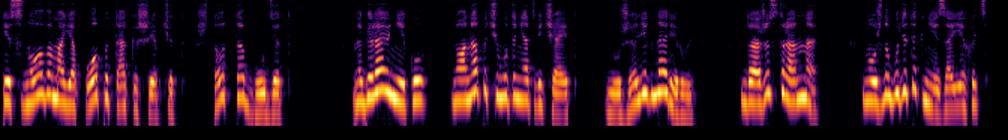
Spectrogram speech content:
И снова моя попа так и шепчет «что-то будет». Набираю Нику, но она почему-то не отвечает. Неужели игнорирует? Даже странно. Нужно будет и к ней заехать.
